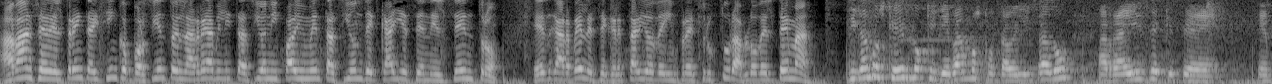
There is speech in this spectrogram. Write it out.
Avance del 35% en la rehabilitación y pavimentación de calles en el centro. Edgar Vélez, secretario de Infraestructura, habló del tema. Digamos que es lo que llevamos contabilizado a raíz de que se, em,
